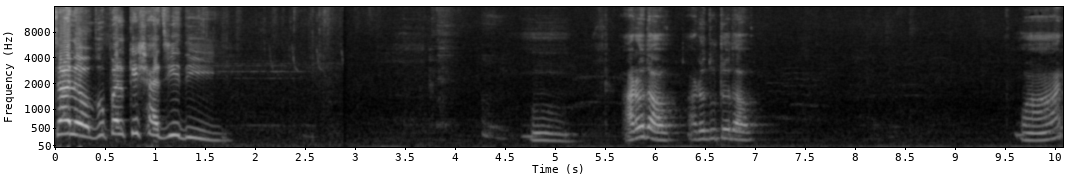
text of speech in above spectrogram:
চলো গোপালকে সাজিয়ে দিই। হুম আরও দাও আরও দুটো দাও। ওয়ান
